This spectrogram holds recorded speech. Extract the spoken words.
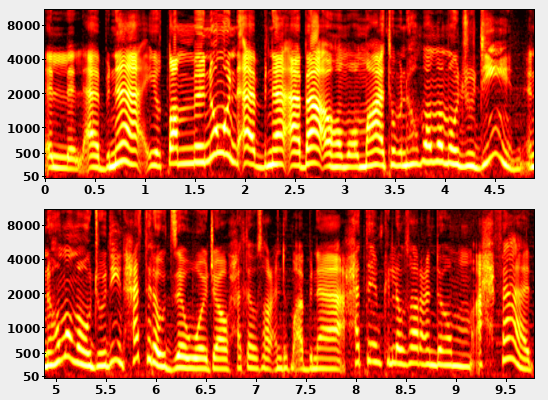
الأبناء يطمنون أبناء آبائهم وأمهاتهم إنهم هم موجودين ان هم موجودين حتى لو تزوجوا حتى لو صار عندهم أبناء حتى يمكن لو صار عندهم أحفاد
